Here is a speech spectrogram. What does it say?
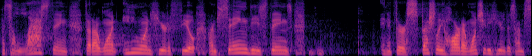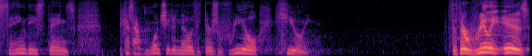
That's the last thing that I want anyone here to feel. I'm saying these things, and if they're especially hard, I want you to hear this. I'm saying these things because I want you to know that there's real healing. That there really is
